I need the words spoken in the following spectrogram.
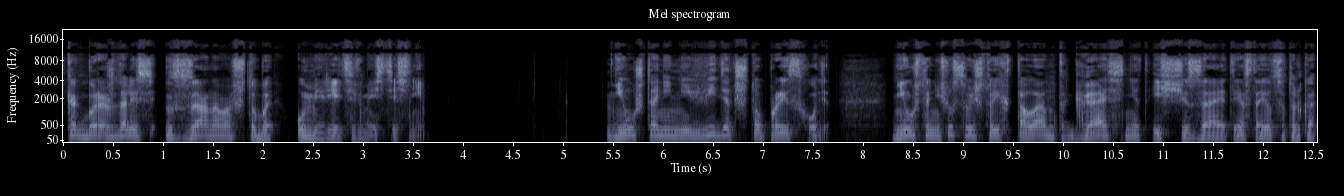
как бы рождались заново, чтобы умереть вместе с ним. Неужто они не видят, что происходит? Неужто не чувствует, что их талант гаснет, исчезает и остается только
